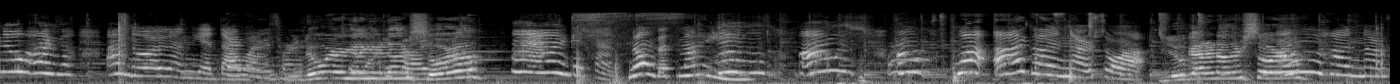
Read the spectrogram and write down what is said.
knew I'm I knew I was gonna get that one. You knew we were gonna get another Sora? I want to get that. No, that's mine. I was, um, what? I got another Sora. You got another I Sora? had another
